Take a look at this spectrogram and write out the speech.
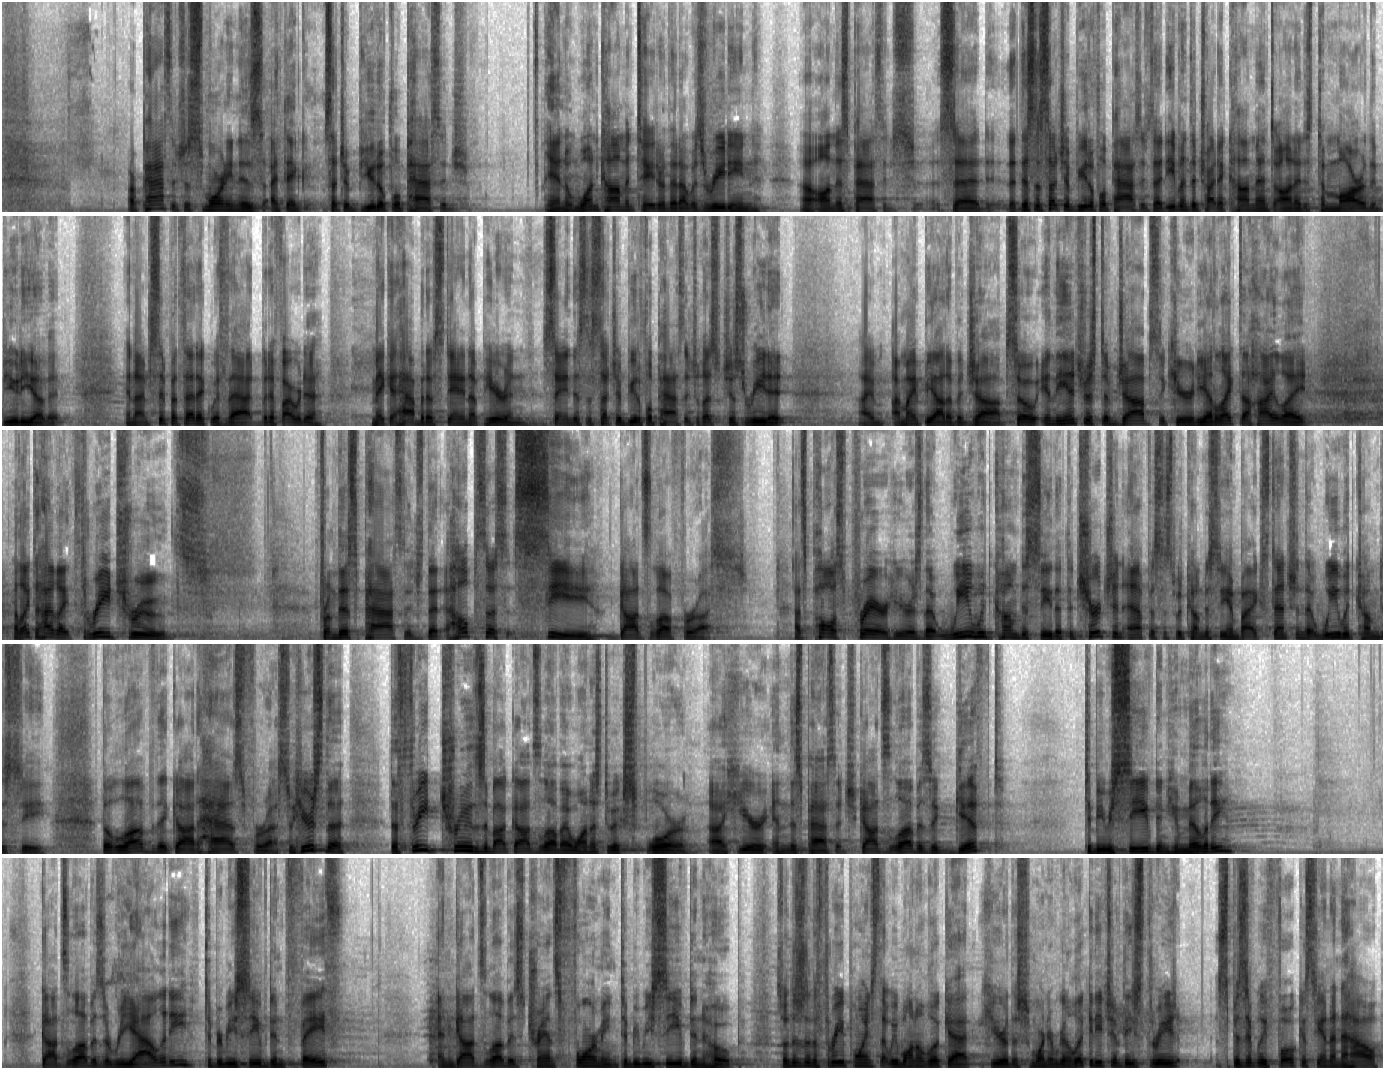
Our passage this morning is, I think, such a beautiful passage. And one commentator that I was reading uh, on this passage said that this is such a beautiful passage that even to try to comment on it is to mar the beauty of it. And I'm sympathetic with that, but if I were to make a habit of standing up here and saying this is such a beautiful passage, let's just read it, I, I might be out of a job. So, in the interest of job security, I'd like to highlight, I'd like to highlight three truths from this passage that helps us see God's love for us. That's Paul's prayer here is that we would come to see, that the church in Ephesus would come to see, and by extension, that we would come to see the love that God has for us. So here's the, the three truths about God's love I want us to explore uh, here in this passage. God's love is a gift to be received in humility, God's love is a reality to be received in faith, and God's love is transforming to be received in hope. So, those are the three points that we want to look at here this morning. We're going to look at each of these three, specifically focusing on how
